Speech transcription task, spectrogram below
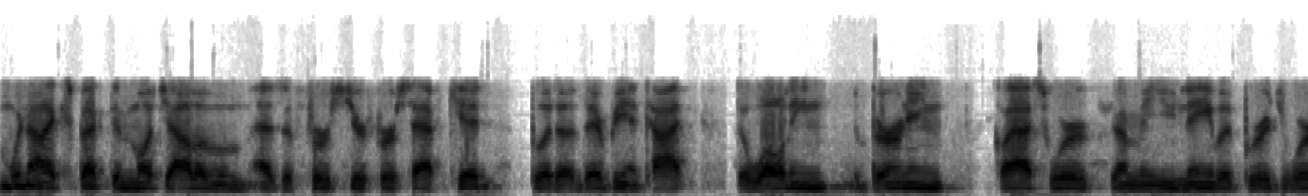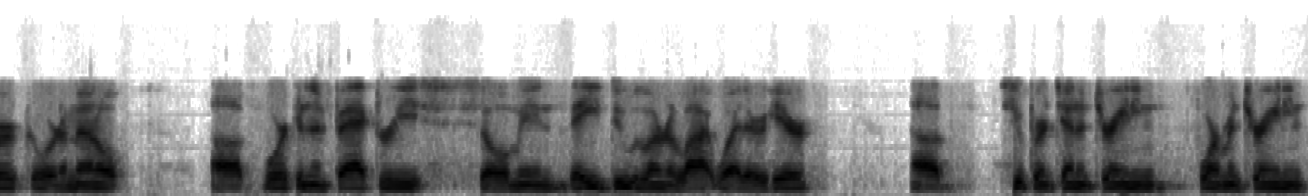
we're not expecting much out of them as a first year, first half kid, but uh, they're being taught the welding, the burning, glass work. I mean, you name it, bridge work, ornamental, uh, working in factories. So, I mean, they do learn a lot while they're here. Uh, superintendent training, foreman training,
